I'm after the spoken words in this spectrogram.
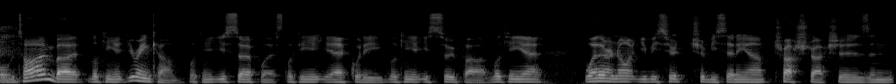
all the time, but looking at your income, looking at your surplus, looking at your equity, looking at your super, looking at whether or not you be, should should be setting up trust structures and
